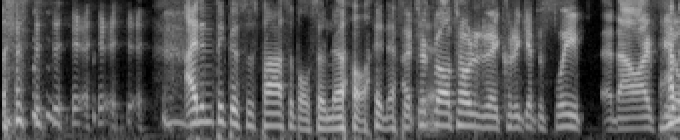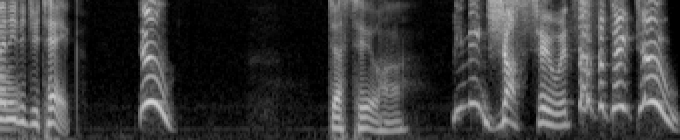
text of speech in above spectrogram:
I didn't think this was possible, so no, I never. I took did. melatonin and I couldn't get to sleep, and now I feel. How many did you take? Two? Just two, huh? What do you mean just two? It says to take two.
